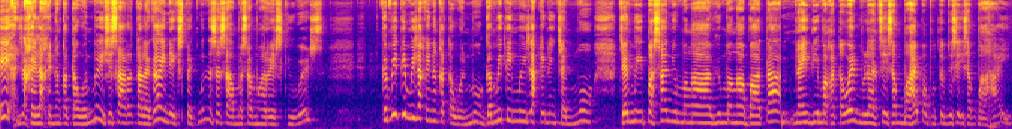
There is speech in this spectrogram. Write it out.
Eh, ang laki-laki ng katawan mo eh. Si Sarah talaga, ini-expect mo na sasama sa mga rescuers. Gamitin mo yung laki ng katawan mo. Gamitin mo yung laki ng tiyan mo. Diyan mo ipasan yung mga, yung mga bata na hindi makatawid mula sa isang bahay papunta doon sa isang bahay.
